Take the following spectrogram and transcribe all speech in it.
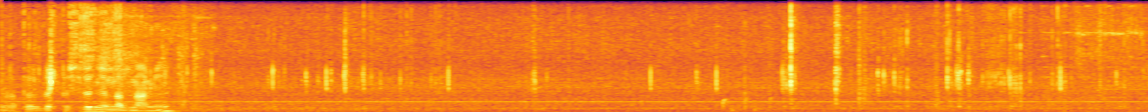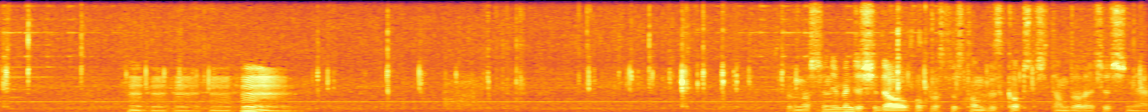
Dobra, to jest bezpośrednio nad nami. Hmm, hmm, hmm, hmm, hmm. Pewnością nie będzie się dało po prostu stąd wyskoczyć i tam dolecieć, nie.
